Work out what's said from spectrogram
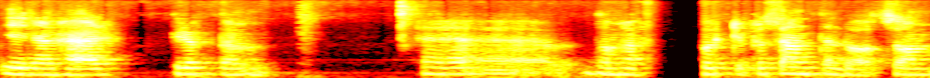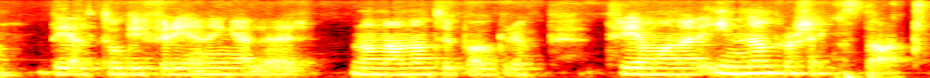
i den här gruppen, eh, de här 40 procenten då som deltog i förening eller någon annan typ av grupp tre månader innan projektstart.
